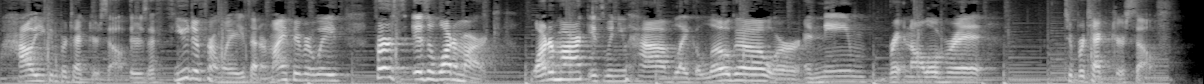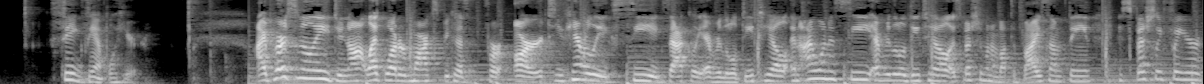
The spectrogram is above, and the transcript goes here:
how you can protect yourself. There's a few different ways that are my favorite ways. First is a watermark. Watermark is when you have like a logo or a name written all over it to protect yourself. See example here. I personally do not like watermarks because for art, you can't really see exactly every little detail. And I wanna see every little detail, especially when I'm about to buy something, especially for your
